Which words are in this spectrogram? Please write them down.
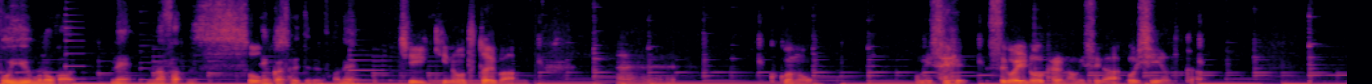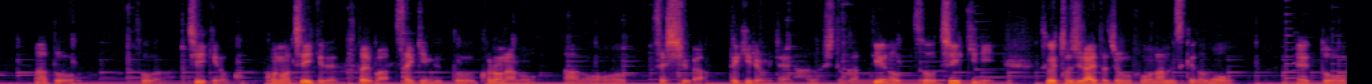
そういうものがね、なさ展開されてるんですかね。地域の例えば、えーここのお店 すごいローカルなお店が美味しいよとか。あとそうだな。地域のここの地域で例えば最近で言うとコロナのあの接種ができるよみたいな話とかっていうのをそう地域にすごい閉じられた情報なんですけどもえっと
